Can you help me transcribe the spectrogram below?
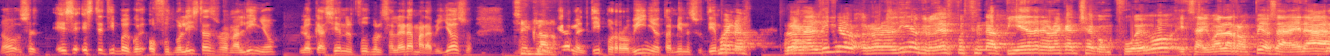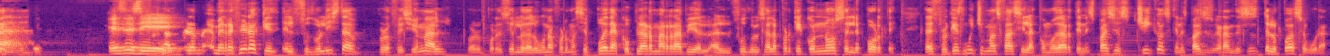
¿No? este tipo de o futbolistas, Ronaldinho, lo que hacía en el fútbol sala era maravilloso. Sí, claro. El tipo, Robinho también en su tiempo. Bueno, Ronaldinho, Ronaldinho que lo habías puesto una piedra en una cancha con fuego, esa igual la rompió, o sea, era... Ese sí. pero me refiero a que el futbolista profesional, por, decirlo de alguna forma, se puede acoplar más rápido al, fútbol sala porque conoce el deporte. ¿Sabes? Porque es mucho más fácil acomodarte en espacios chicos que en espacios grandes. Eso te lo puedo asegurar.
